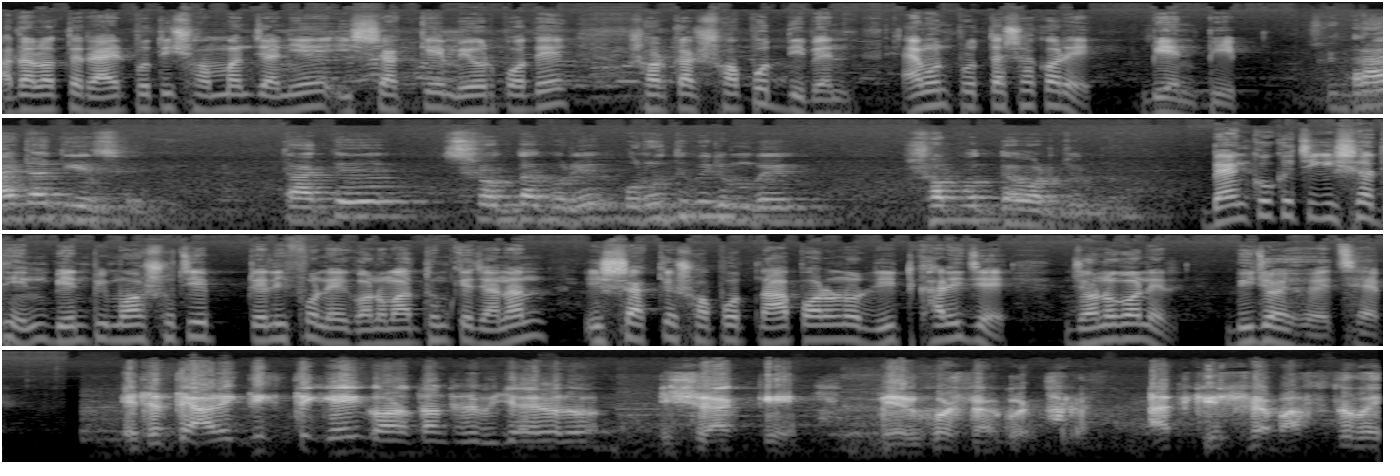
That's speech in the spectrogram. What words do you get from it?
আদালতের রায়ের প্রতি সম্মান জানিয়ে ইশরাককে মেয়র পদে সরকার শপথ দিবেন এমন প্রত্যাশা করে বিএনপি। রায়টা দিয়েছে। তাকে শ্রদ্ধা করে অনতিবিলম্বে শপথ দেওয়ার জন্য। ব্যাংককে চিকিৎসাধীন বিএনপি মহাসচিব টেলিফোনে গণমাধ্যমকে জানান ইশরাককে শপথ না পড়ানোর রিট খারিজে জনগণের বিজয় হয়েছে। এটাতে আরেক দিক থেকে গণতন্ত্রের বিজয় হলো ইশরাককে মেয়র ঘোষণা করছিল। আজকে সেটা বাস্তবে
